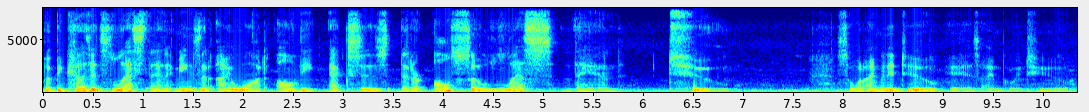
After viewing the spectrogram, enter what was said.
But because it's less than, it means that I want all the x's that are also less than 2. So what I'm going to do is I'm going to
